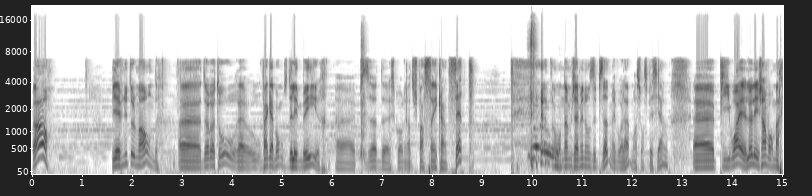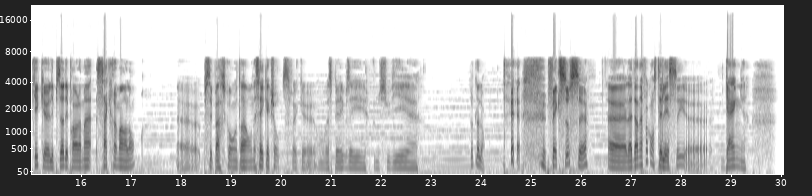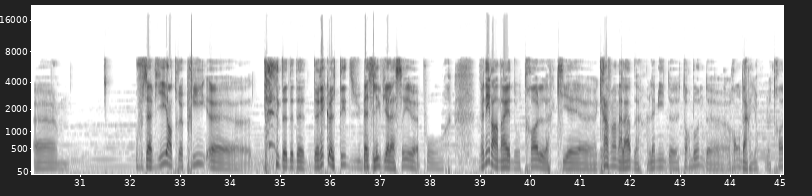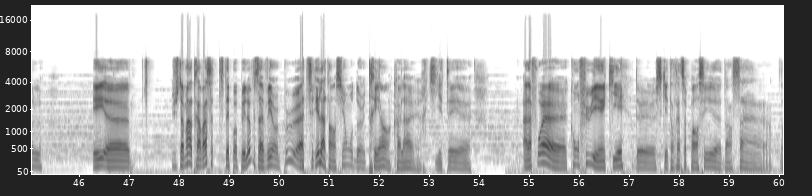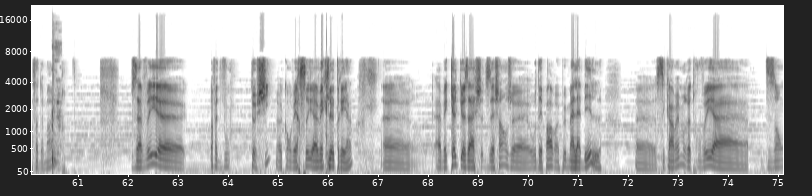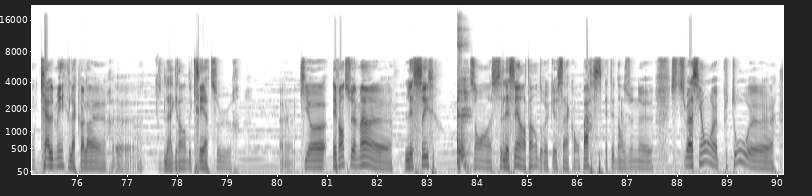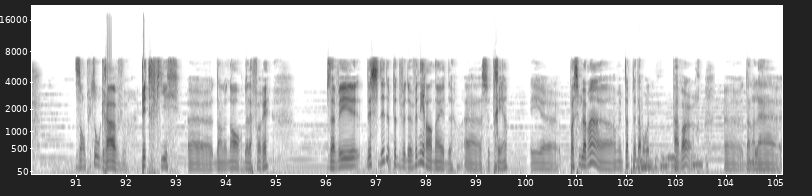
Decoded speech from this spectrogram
Bon! Bienvenue tout le monde! Euh, de retour euh, au Vagabond du Delimbir. Euh, épisode, euh, c'est quoi, on est rendu, je pense, 57. on nomme jamais nos épisodes, mais voilà, mention spéciale. Puis ouais, là, les gens vont remarquer que l'épisode est probablement sacrement long. C'est parce qu'on on essaye quelque chose. Fait que on va espérer que vous, ayez, vous nous suiviez tout le long. fait que sur ce, euh, la dernière fois qu'on s'était laissé, euh, gang, vous aviez entrepris euh, de, récolter du basilic violacé euh, pour venir en aide au troll qui est euh, gravement malade, l'ami de Torbund, de Rondarion, le troll. Et euh, justement, à travers cette petite épopée-là, vous avez un peu attiré l'attention d'un tréant en colère qui était euh, à la fois euh, confus et inquiet de ce qui est en train de se passer euh, dans sa dans sa demeure. Vous avez, euh, en fait, vous, Toshi, a conversé avec le tréant, euh, avec quelques échanges euh, au départ un peu malhabiles. Euh, c'est quand même retrouvé à, disons, calmer la colère euh, de la grande créature euh, qui a éventuellement euh, laissé disons, se laisser entendre que sa comparse était dans une euh, situation euh, plutôt, euh, disons, plutôt grave, pétrifiée euh, dans le nord de la forêt. Vous avez décidé de peut-être venir en aide à ce tréant et euh, possiblement euh, en même temps peut-être avoir une faveur euh, dans la, euh,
